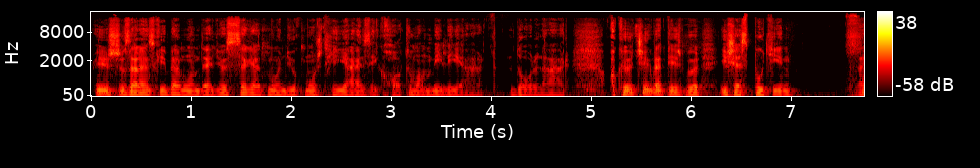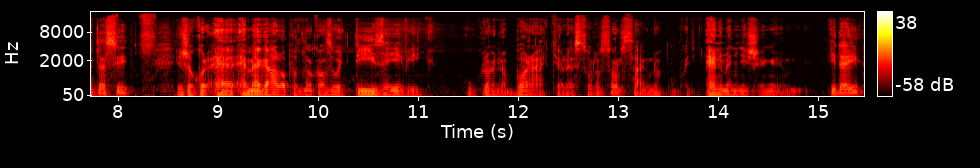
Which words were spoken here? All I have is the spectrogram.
és Zelenszky bemond egy összeget, mondjuk most hiányzik 60 milliárd dollár a költségvetésből, és ezt Putyin leteszi, és akkor e, e megállapodnak az, hogy tíz évig Ukrajna barátja lesz Oroszországnak, vagy en mennyiség ideig,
